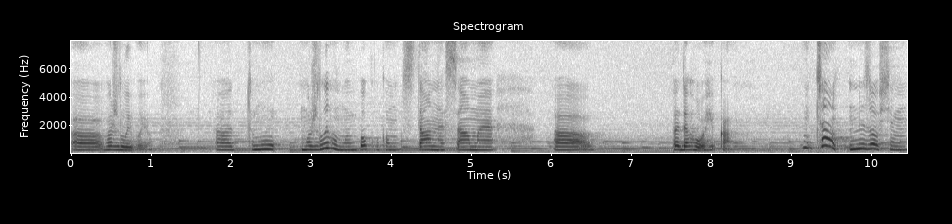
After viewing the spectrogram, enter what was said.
а, важливою. А, тому, можливо, моїм покликом стане саме а, педагогіка. Ну, Це не зовсім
